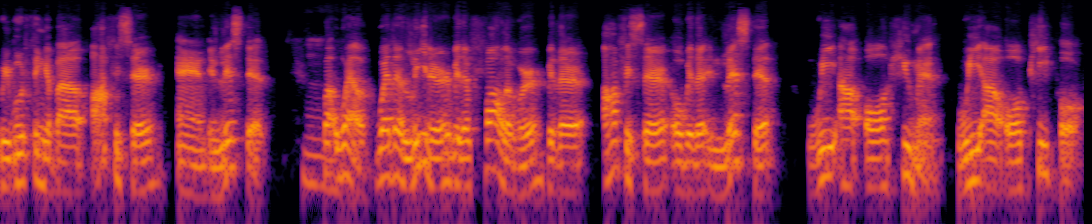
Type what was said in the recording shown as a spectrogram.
we would think about officer and enlisted. Mm. But well, whether leader, whether follower, whether officer, or whether enlisted, we are all human. We are all people.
